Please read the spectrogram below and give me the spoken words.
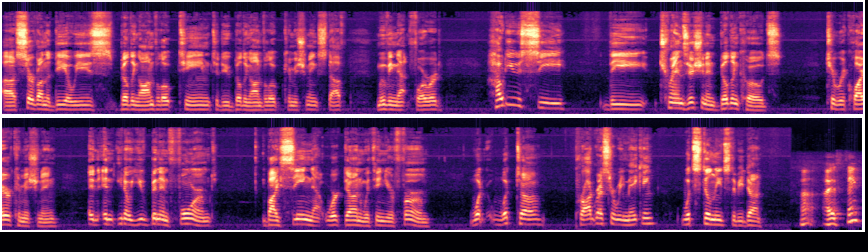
uh, serve on the DOE's building envelope team to do building envelope commissioning stuff, moving that forward. How do you see the transition in building codes to require commissioning? And, and you know, you've been informed by seeing that work done within your firm. What what uh, progress are we making? What still needs to be done? Uh, I think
